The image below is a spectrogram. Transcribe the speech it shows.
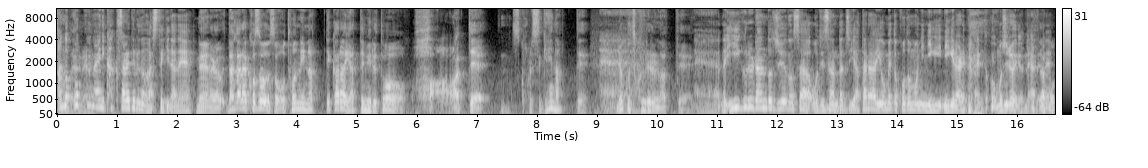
あのポップ内に隠されてるのが素敵だね。ねだからだからこそそう大人になってからやってみるとはあってこれすげえな。ってよく作れるなって、ねでイーグルランド中のさ、おじさんたち、やたら嫁と子供に逃げ逃げられてたりとか、面白いよね、あれね。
